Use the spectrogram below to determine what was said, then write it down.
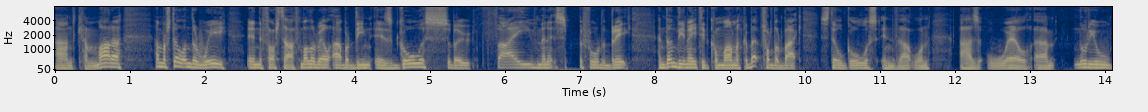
and Kamara. And we're still underway in the first half. Motherwell Aberdeen is goalless about five minutes before the break. And Dundee United Kilmarnock a bit further back, still goalless in that one as well. Um, no real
